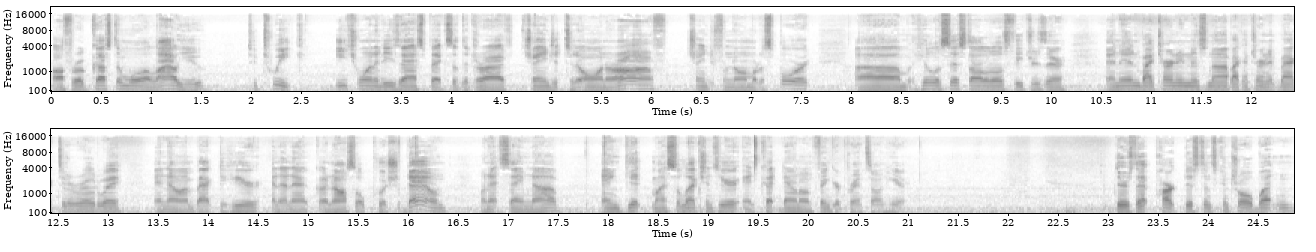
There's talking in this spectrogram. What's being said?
off-road custom will allow you to tweak each one of these aspects of the drive, change it to on or off, change it from normal to sport, um, hill assist, all of those features there. And then by turning this knob, I can turn it back to the roadway, and now I'm back to here. And then I can also push down on that same knob and get my selections here and cut down on fingerprints on here. There's that park distance control button,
